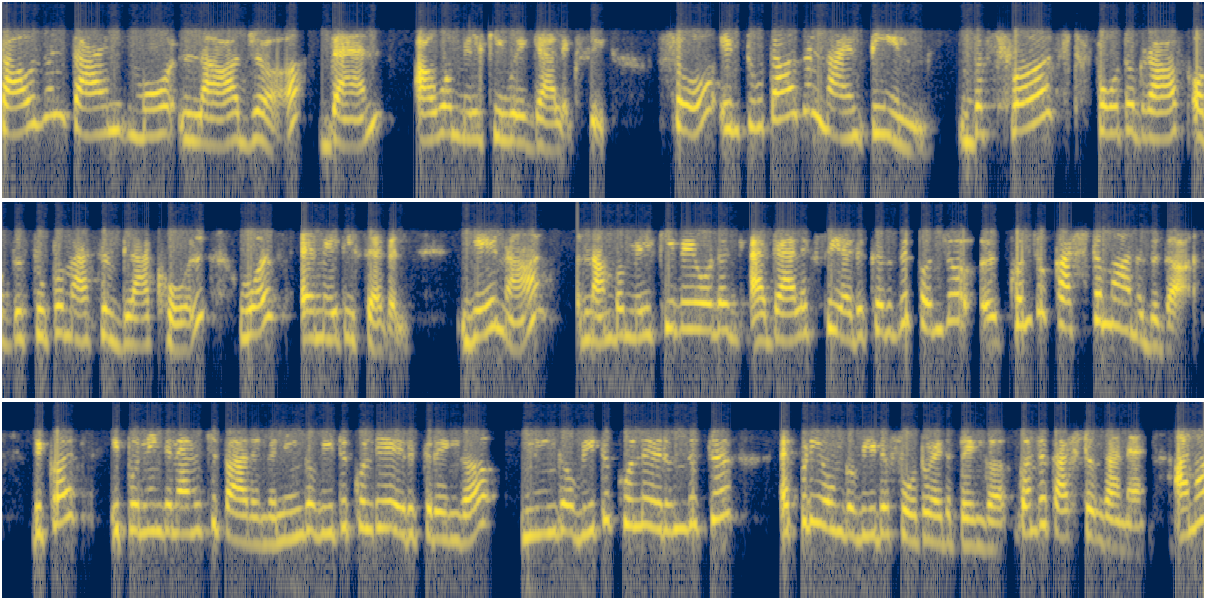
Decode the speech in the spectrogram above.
thousand times more larger than our Milky Way galaxy. So, in 2019, the first photograph of the supermassive black hole was M87. ஏன்னா நம்ம மில்கி வேயோட கேலக்சி எடுக்கிறது கொஞ்சம் கொஞ்சம் கஷ்டமானது தான் பிகாஸ் இப்போ நீங்க நினைச்சு பாருங்க நீங்க வீட்டுக்குள்ளேயே இருக்கிறீங்க நீங்க வீட்டுக்குள்ள இருந்துட்டு எப்படி உங்க வீடு போட்டோ எடுப்பீங்க? கொஞ்சம் கஷ்டம் தானே. ஆனா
